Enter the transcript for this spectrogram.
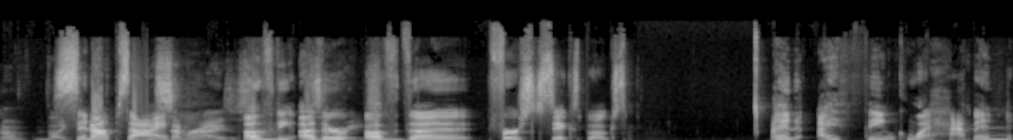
Of, like, Synopsi the- the summarize. of the other Summaries. of the first six books. And I think what happened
